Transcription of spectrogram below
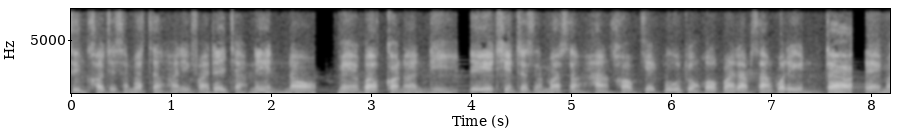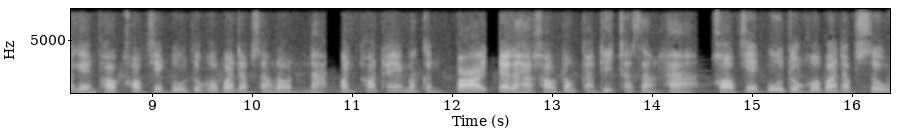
ซึ่งเขาจะสามารถสังหารอีกฝ่ายได้อย่างแน่นอนแม้ว่าก่อนหน้านี้เย่เทียนจะสามารถสังหารขอบเขตผู้จงโคบระดับสามคนอื่นได้แต่มาแก้เพราะขอบเขตผู้จงโคบระดับสามเราหนามันอ่อนแอมากเกินไป แต่ถ้าหากเขาต้องการที่จะสังหาร ขอบเขตผู้จงโคบานดับสูง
